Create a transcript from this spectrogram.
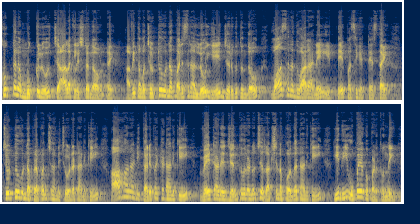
కుక్కల ముక్కులు చాలా క్లిష్టంగా ఉంటాయి. అవి తమ చుట్టూ ఉన్న పరిసరాల్లో ఏం జరుగుతుందో వాసన ద్వారానే ఇట్టే పసిగట్టేస్తాయి. చుట్టూ ఉన్న ప్రపంచాన్ని చూడటానికి ఆహారాన్ని కనిపెట్టడానికి వేటాడే జంతువుల నుంచి రక్షణ పొందటానికి ఇది ఉపయోగపడుతుంది.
